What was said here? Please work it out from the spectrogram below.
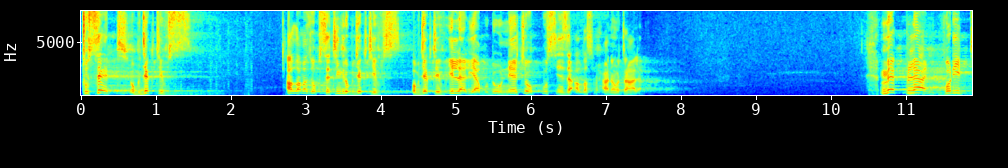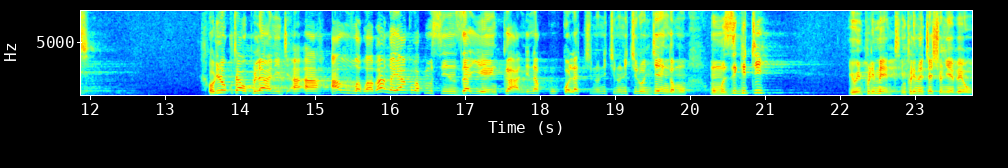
to set objectives. Allah amaze okusetingira objectives objective illa liyabudun nekyo kusinza allah subhanahu wataala make plan for it. Olina okutaawo pulaani nti aa allah bw'abanga yankuba kumusinza yenka ndina kukola kino nikino nikiro njenga mu, mu muzigiti. You implement implementation yebeewo.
